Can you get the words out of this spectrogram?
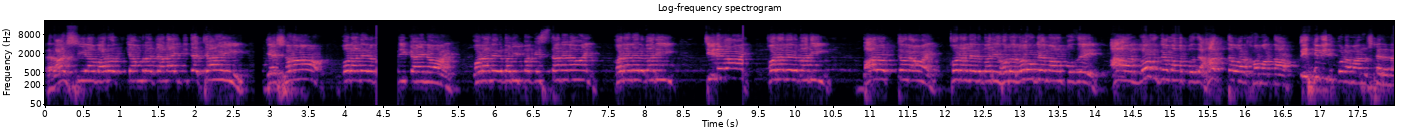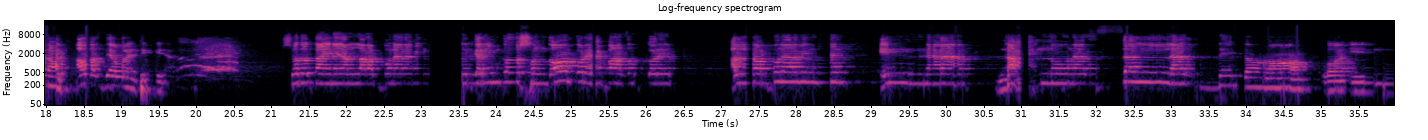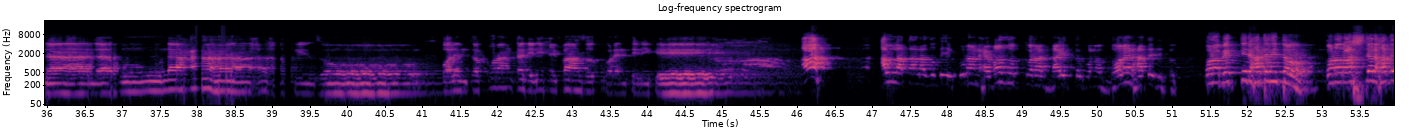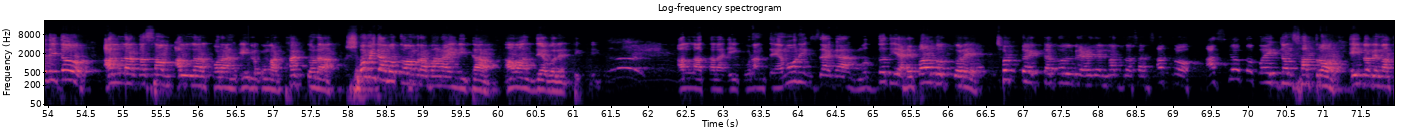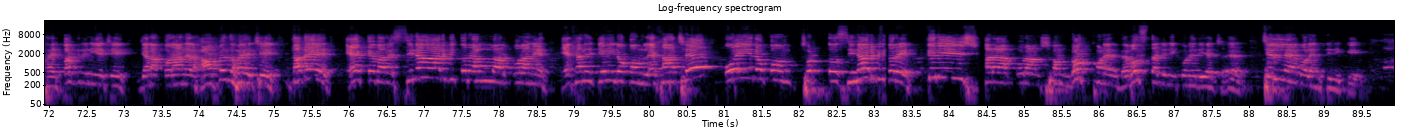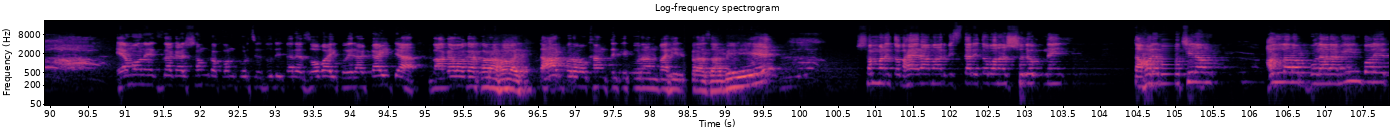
Russia ভারতকে আমরা জানাই দিতে চাই যে শোনো, কোরআনের আমেরিকায় নয়, কোরআনের বাড়ি পাকিস্তানে নয়, কোরআনের বাড়ি চীনে নয়, কোরআনের বাড়ি নয়, কোরআনের বাড়ি হলো লৌকে আর লৌকে হাত দেওয়ার ক্ষমতা পৃথিবীর কোন মানুষের নাই। আওয়াজ দেওয়া বলেন ঠিক কিনা? শুধু তাই নয়, আল্লাহ রাব্বুল আলামিন করে হেফাজত করে, আল্লাহ রাব্বুল আলামিন বলেন তো, কোরআনটা যিনি হেফাজত করেন, তিনি কে? আল্লাহ তাআলা যদি এই কোরআন হেফাজত করার দায়িত্ব কোন দলের হাতে দিত কোন ব্যক্তির হাতে দিত, কোন রাষ্ট্রের হাতে দিত, আল্লাহর কসম, আল্লাহর কোরআন এইরকম আর থাকতো না। সুবিধা মতো আমরা বানাই নিতাম। আওয়াজ দিয়ে বলেন ঠিক আল্লাহ তালা এই কোরআনতে এমন এক জায়গার মধ্য দিয়ে হেফাজত করে ছোট্ট একটা তলবে এলেন মাদ্রাসার ছাত্র, আজকেও তো কয়েকজন ছাত্র এইভাবে মাথায় পাগড়ি নিয়েছে, যারা কোরআনের হাফেজ হয়েছে, তাদের একেবারে সিনার ভিতরে আল্লাহর কোরআনের, এখানে যেই রকম লেখা আছে ওই রকম ছোট্ট সিনার ভিতরে তিরিশ পারা কোরআন সংরক্ষণের ব্যবস্থা যিনি করে দিয়েছেন, চিল্লে বলেন তিনি কে? এমন এক জায়গায় সংরক্ষণ করছে, যদি তারা জবাই কইরা কাইটা বাগা বাগা করা হয়, তারপরে ওখান থেকে কোরআন বাহির করা যাবে? সম্মানিত ভাইয়েরা, আমার বিস্তারিত বলার সুযোগ নেই। তাহলে বলছিলাম, আল্লাহ রাব্বুল আলামিন বলেন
